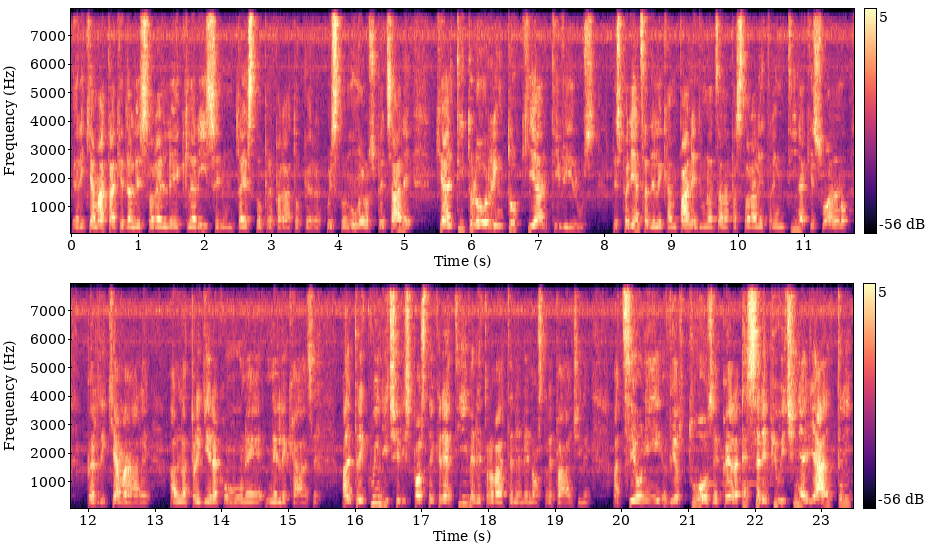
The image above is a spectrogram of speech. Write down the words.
richiamata anche dalle sorelle Clarisse in un testo preparato per questo numero speciale che ha il titolo Rintocchi antivirus, l'esperienza delle campane di una zona pastorale trentina che suonano per richiamare alla preghiera comune nelle case. Altre 15 risposte creative le trovate nelle nostre pagine, azioni virtuose per essere più vicini agli altri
